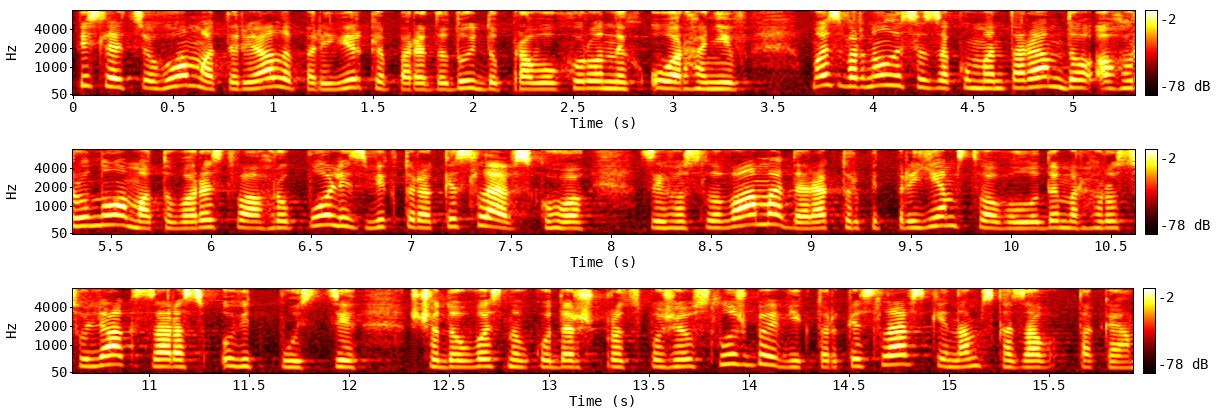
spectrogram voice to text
Після цього матеріали перевірки передадуть до правоохоронних органів. Ми звернулися за коментарем до агронома товариства Агрополіс Віктора Кислевського. За його словами, директор підприємства Володимир Гросуляк зараз у відпустці. Щодо висновку Держпродспоживслужби Віктор Кислевський нам сказав таке.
